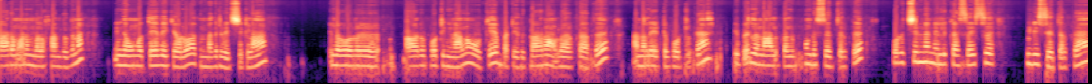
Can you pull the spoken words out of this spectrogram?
காரமான மிளகா இருந்ததுன்னா நீங்கள் உங்கள் தேவைக்கு எவ்வளோ அது மாதிரி வச்சுக்கலாம். இல்லை ஒரு ஆறு போட்டிங்கனாலும் ஓகே பட் இது காரம் அவ்வளோ இருக்காது. அதனால் எட்டு போட்டிருக்கேன். இப்போ இதில் நாலு பல் பூண்டு சேர்த்துருக்கு. ஒரு சின்ன நெல்லிக்காய் சைஸு புளி சேர்த்துருக்கேன்.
